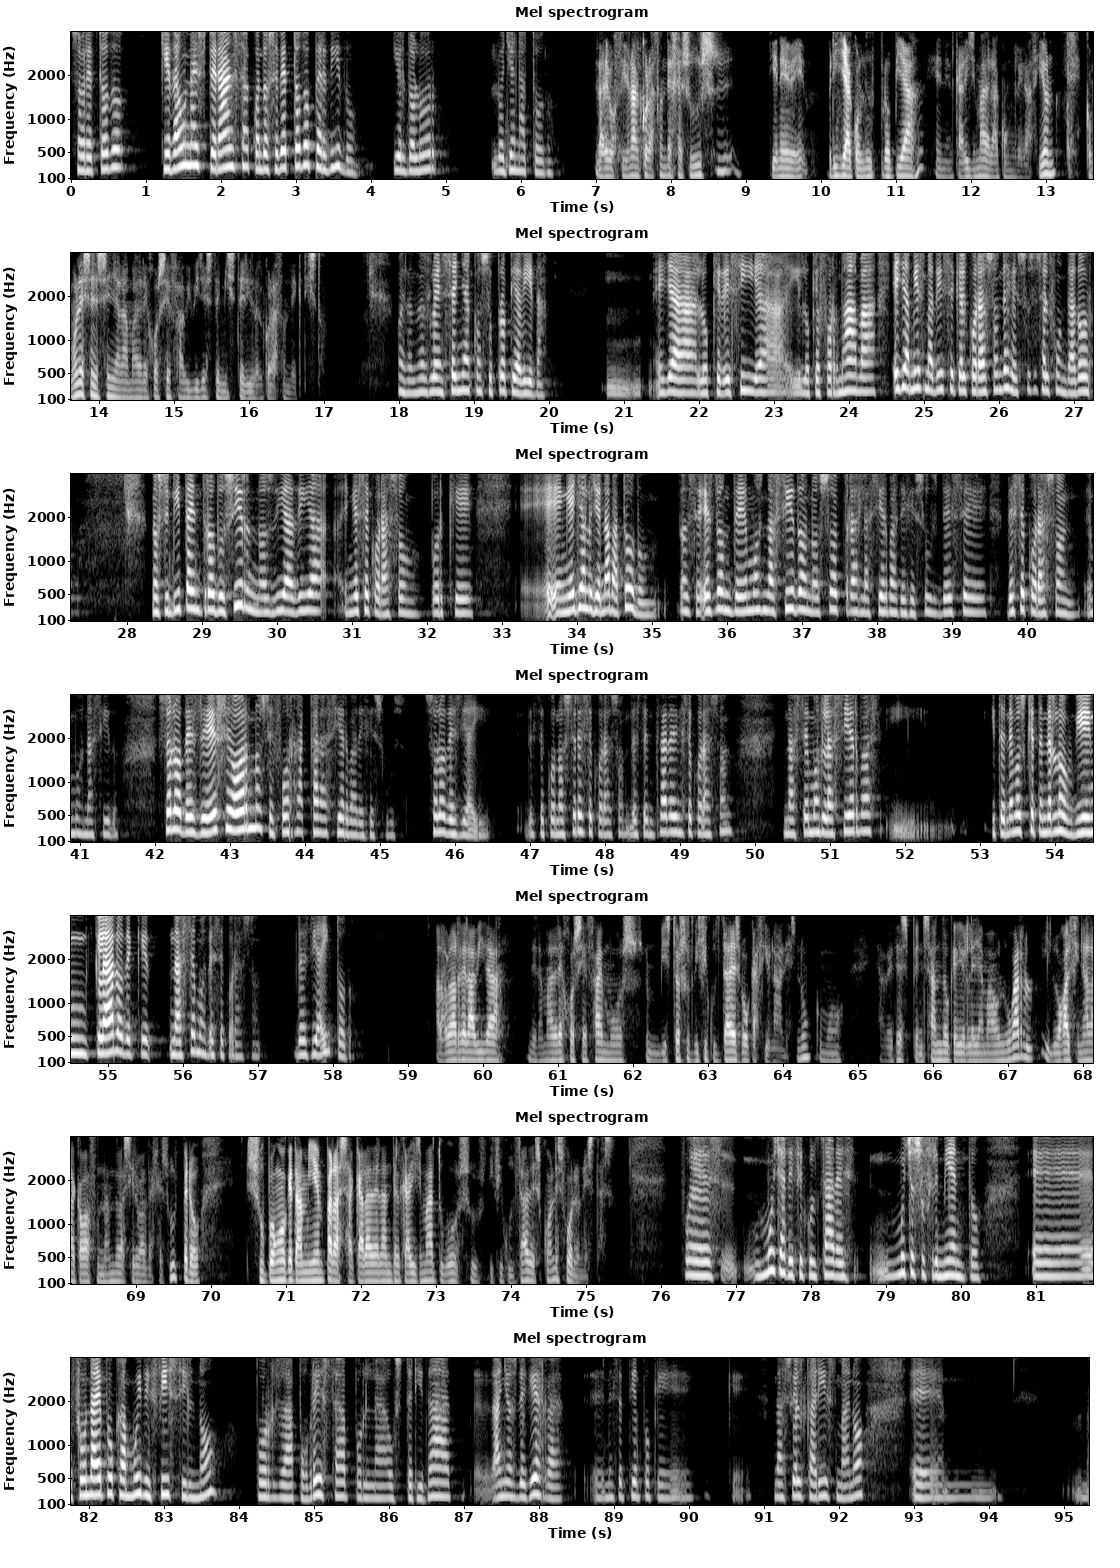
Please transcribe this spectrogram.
sobre todo que da una esperanza cuando se ve todo perdido y el dolor lo llena todo. La devoción al corazón de Jesús tiene brilla con luz propia en el carisma de la congregación. ¿Cómo les enseña la Madre Josefa a vivir este misterio del corazón de Cristo? Bueno, nos lo enseña con su propia vida. Mm, ella lo que decía y lo que formaba, ella misma dice que el corazón de Jesús es el fundador. Nos invita a introducirnos día a día en ese corazón, porque eh, en ella lo llenaba todo. Entonces, es donde hemos nacido nosotras, las siervas de Jesús, de ese, de ese corazón hemos nacido. Solo desde ese horno se forja cada sierva de Jesús. Solo desde ahí, desde conocer ese corazón, desde entrar en ese corazón, nacemos las siervas y, y tenemos que tenerlo bien claro de que nacemos de ese corazón. Desde ahí todo. Al hablar de la vida de la Madre Josefa hemos visto sus dificultades vocacionales, ¿no? Como a veces pensando que Dios le llamaba a un lugar y luego al final acaba fundando las siervas de Jesús, pero supongo que también para sacar adelante el carisma tuvo sus dificultades. ¿Cuáles fueron estas? Pues muchas dificultades, mucho sufrimiento. Eh, fue una época muy difícil, ¿no? Por la pobreza, por la austeridad, eh, años de guerra, en ese tiempo que, nació el carisma, ¿no? Eh,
